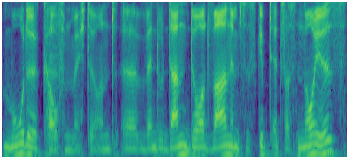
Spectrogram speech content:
Mode kaufen möchte. Und äh, wenn du dann dort wahrnimmst, es gibt etwas Neues,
